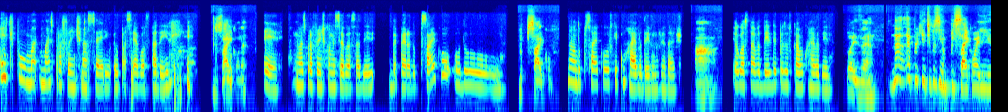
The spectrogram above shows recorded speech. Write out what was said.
É tipo, ma- mais pra frente na série eu passei a gostar dele. Do Psycho, né? É, mais pra frente comecei a gostar dele. De- Pera, do Psycho ou do. Do Psycho. Não, do Psycho eu fiquei com raiva dele, na verdade. Ah, Eu gostava dele, depois eu ficava com raiva dele. pois é. Não, é porque, tipo assim, o Psycho, ele,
